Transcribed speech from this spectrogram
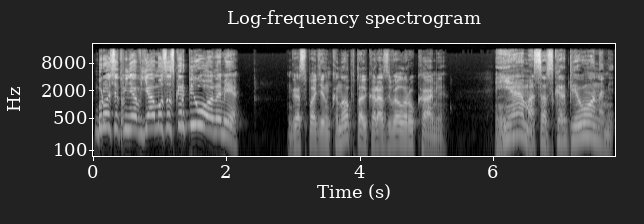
бросит меня в яму со скорпионами». Господин Кноп только развел руками. «Яма со скорпионами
